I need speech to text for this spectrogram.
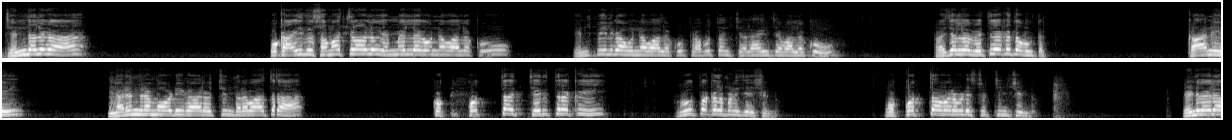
జనరల్గా ఒక ఐదు సంవత్సరాలు ఎమ్మెల్యేగా ఉన్న వాళ్ళకు ఎంపీలుగా ఉన్న వాళ్ళకు ప్రభుత్వం చెలాయించే వాళ్ళకు ప్రజల వ్యతిరేకత ఉంటుంది. కానీ నరేంద్ర మోడీ గారు వచ్చిన తర్వాత కొత్త చరిత్రకి రూపకల్పన చేసిండు. ఒక కొత్త వరవడి సృష్టించిండు. రెండు వేల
